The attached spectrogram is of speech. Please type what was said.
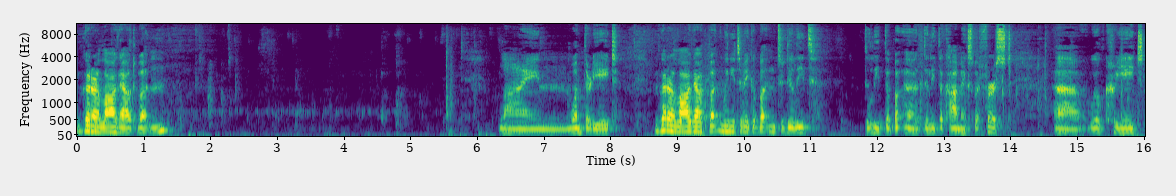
We've got our logout button. line 138. We've got our logout button. We need to make a button to delete delete the uh, delete the comics. But first, uh, we'll create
